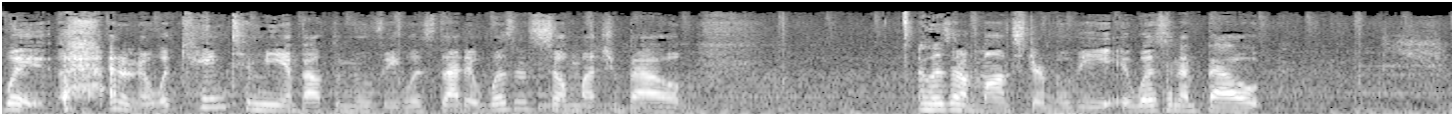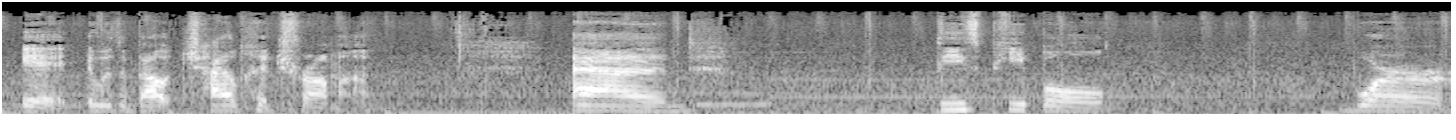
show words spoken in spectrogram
wait, I don't know, what came to me about the movie was that it wasn't so much about, it wasn't a monster movie, it wasn't about it, it was about childhood trauma. And these people were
